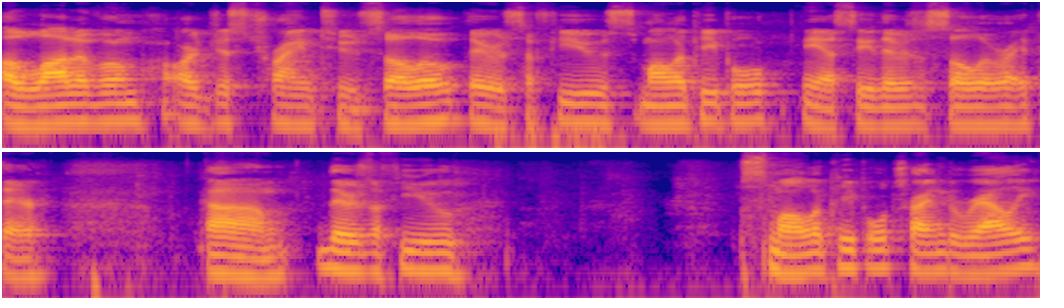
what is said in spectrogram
a lot of them are just trying to solo. There's a few smaller people. Yeah, see, there's a solo right there. Um, there's a few smaller people trying to rally,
